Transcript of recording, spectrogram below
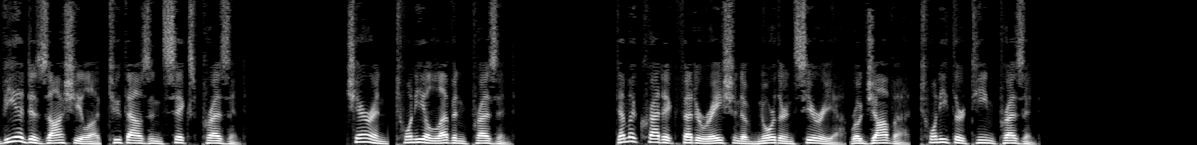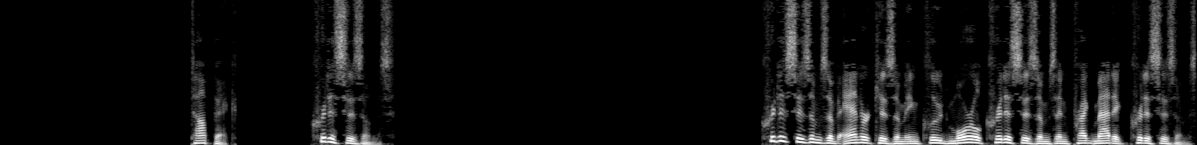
Villa de Zaachila 2006 present. Cherán 2011 present. Democratic Federation of Northern Syria Rojava, 2013–present Criticisms Criticisms of anarchism include moral criticisms and pragmatic criticisms.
